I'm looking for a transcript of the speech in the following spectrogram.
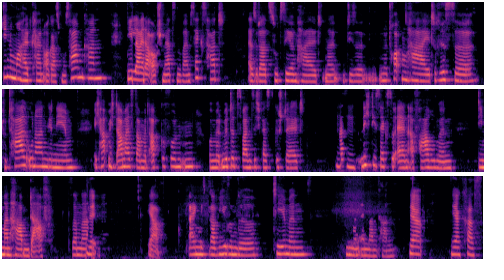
die nun mal halt keinen Orgasmus haben kann, die leider auch Schmerzen beim Sex hat. Also dazu zählen halt ne, diese eine Trockenheit, Risse, total unangenehm. Ich habe mich damals damit abgefunden und mit Mitte 20 festgestellt, dass mhm. nicht die sexuellen Erfahrungen die man haben darf, sondern nee. ja, eigentlich gravierende Themen, die man ändern kann. Ja, ja, krass.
